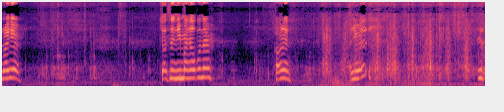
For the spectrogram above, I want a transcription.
Right here. Justin, need my help in there? Come in. Are you it? Yeah.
